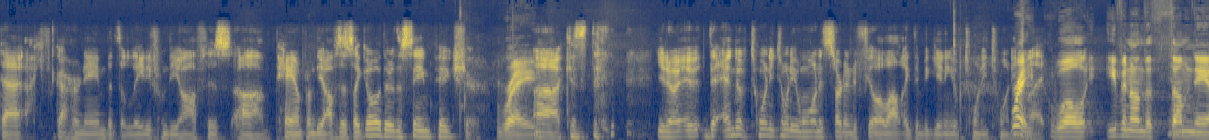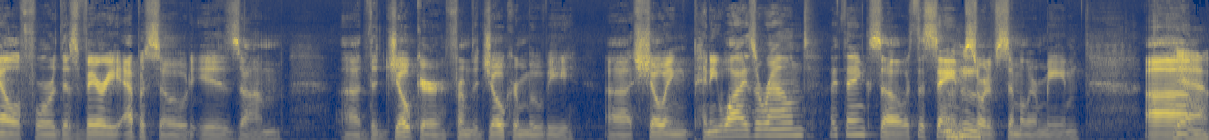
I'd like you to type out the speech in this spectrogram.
that I forgot her name, but the lady from The Office, uh, Pam from The Office, is like, oh, they're the same picture, right? Because uh, you know, it, the end of 2021 is starting to feel a lot like the beginning of 2020. Right. Well, even on the thumbnail for this very episode is um, uh, the Joker from the Joker movie uh, showing Pennywise around, I think. So it's the same mm-hmm. sort of similar meme. Um, yeah.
